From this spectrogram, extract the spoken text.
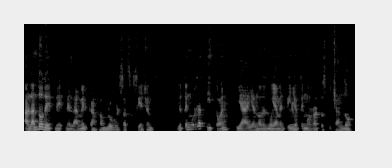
hablando de, de, la American Homebrewers Association, yo tengo un ratito, ¿eh? Ya, ya no les voy a mentir, yo tengo un rato escuchando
